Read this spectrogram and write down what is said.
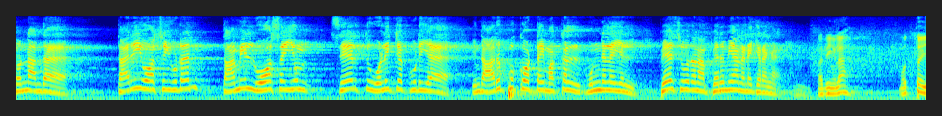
சொன்ன அந்த தறி ஓசையுடன் தமிழ் ஓசையும் சேர்த்து ஒழிக்கக்கூடிய இந்த அருப்புக்கோட்டை மக்கள் முன்னிலையில் பேசுவதை நான் பெருமையாக நினைக்கிறேங்க. பார்த்தீங்களா மொத்தம்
